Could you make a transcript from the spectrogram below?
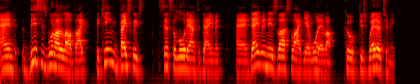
And this is what I love. Like the king basically sets the law down to Daemon, and Daemon is just like, yeah, whatever, cool, just wed her to me.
